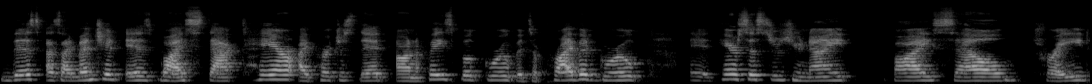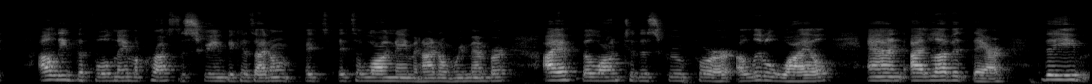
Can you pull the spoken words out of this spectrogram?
This as I mentioned is by stacked hair. I purchased it on a Facebook group. It's a private group. It, hair sisters unite buy sell trade I'll leave the full name across the screen because I don't it's it's a long name and I don't remember I have belonged to this group for a little while and I love it there. The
